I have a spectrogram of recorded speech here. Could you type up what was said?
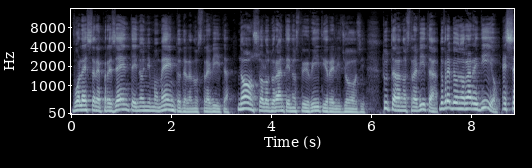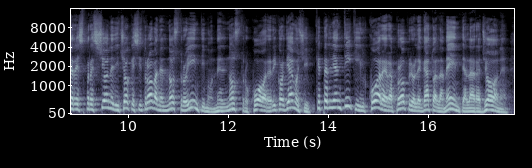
vuole essere presente in ogni momento della nostra vita, non solo durante i nostri riti religiosi. Tutta la nostra vita dovrebbe onorare Dio, essere espressione di ciò che si trova nel nostro intimo, nel nostro cuore. Ricordiamoci che per gli antichi il cuore era proprio legato alla mente, alla ragione.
